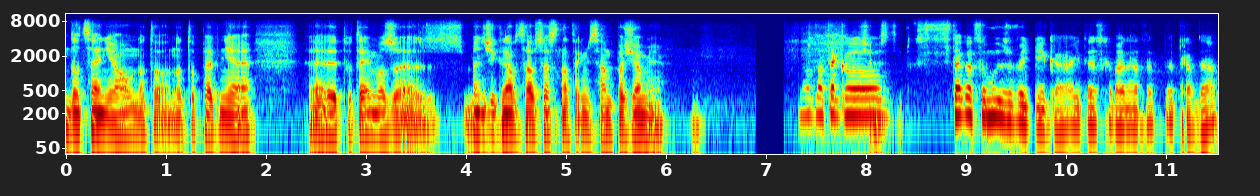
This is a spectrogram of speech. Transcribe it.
docenią, no to, no to pewnie e, tutaj może będzie grał cały czas na takim samym poziomie. No dlatego tego, co mówisz, wynika, i to jest chyba prawda,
